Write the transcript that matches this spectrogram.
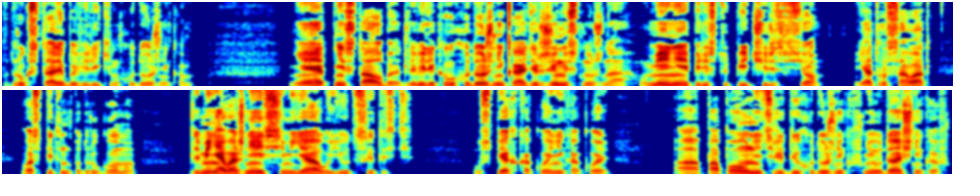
«Вдруг стали бы великим художником». «Нет, не стал бы. Для великого художника одержимость нужна, умение переступить через все. Я трусоват, воспитан по-другому. Для меня важнее семья, уют, сытость. Успех какой-никакой. А пополнить ряды художников-неудачников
